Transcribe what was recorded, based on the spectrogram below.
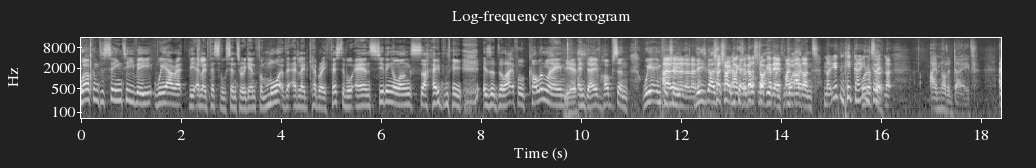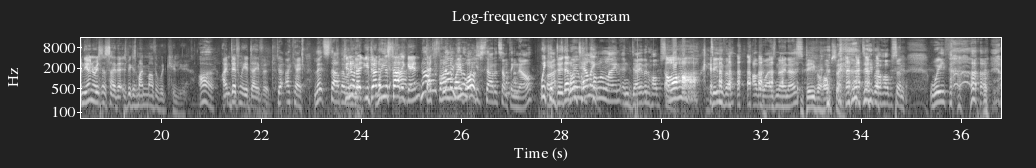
welcome to Scene TV. We are at the Adelaide Festival Centre again for more of the Adelaide Cabaret Festival, and sitting alongside me is a delightful Colin Lane Yes. and Dave Hobson. We are infantry. no, no, no, no, no. These guys. So, sorry, Markus, Okay, I've got to stop what you there. My What mother. happened? No, you can keep going. You What'd can I say? it. No, I am not a Dave. And the only reason I say that is because my mother would kill you. Oh. I'm definitely a David. D- Okay, let's start that Do you know again. that you don't have to start are- again? No, That's fine no, the way you it know what? was. You've started something now. We all can do that on We're with telly. Colin Lane and David Hobson. Oh, Diva, otherwise known as Diva Hobson. Diva Hobson. We, th-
